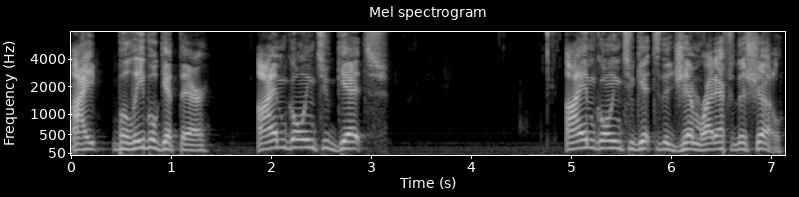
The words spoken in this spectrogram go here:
I believe we'll get there. I'm going to get. I am going to get to the gym right after this show,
